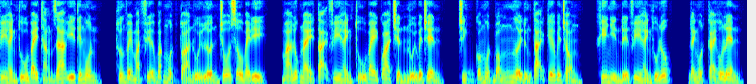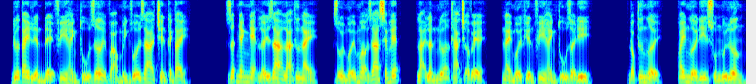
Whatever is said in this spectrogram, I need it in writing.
Phi hành thú bay thẳng ra y tiên môn, hướng về mặt phía bắc một tòa núi lớn chỗ sâu bay đi, mà lúc này tại phi hành thú bay qua triển núi bên trên chính có một bóng người đứng tại kia bên trong, khi nhìn đến phi hành thú lúc, đánh một cái hô lên, đưa tay liền để phi hành thú rơi vào mình rỗi ra trên cánh tay. Rất nhanh nhẹn lấy ra lá thư này, rồi mới mở ra xem hết, lại lần nữa thả trở về, này mới khiến phi hành thú rời đi. Đọc thư người, quay người đi xuống núi lương,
